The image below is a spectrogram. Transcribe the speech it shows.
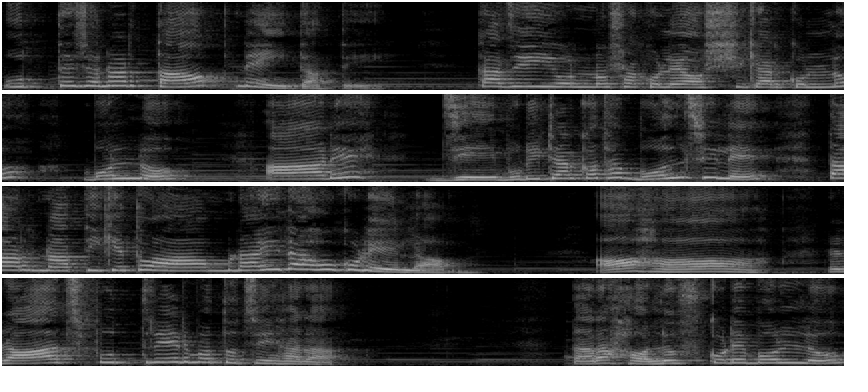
উত্তেজনার তাপ নেই তাতে। কাজেই অন্য সকলে অস্বীকার করল। বলল, আরে, যে বুড়িটার কথা বলছিলে, তার নাতিকে তো আমরাই দাহ করে এলাম। আহা, রাজপুত্রের মতো চেহারা। তারা হলফ করে বলল,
